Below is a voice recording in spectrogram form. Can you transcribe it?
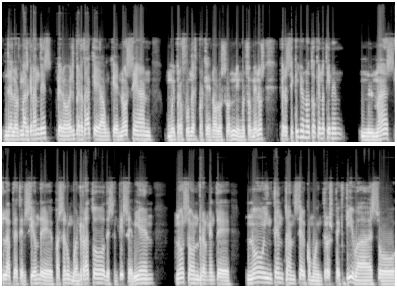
de los más grandes, pero es verdad que aunque no sean muy profundas porque no lo son, ni mucho menos, pero sí que yo noto que no tienen más la pretensión de pasar un buen rato, de sentirse bien, no son realmente, no intentan ser como introspectivas o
